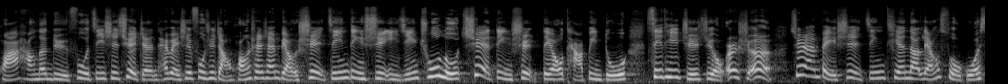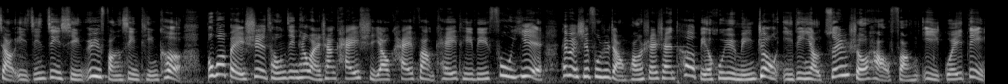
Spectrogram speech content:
华航的女副机师确诊，台北市副市长黄珊珊表示，基定序已经出炉，确定是 Delta 病毒，CT 值只有二十二。虽然北市今天的两所国小已经进行预防性停课，不过北市从今天晚上开始要开放 KTV 副业。台北市副市长黄珊珊特别呼吁民众一定要遵守好防疫规定。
